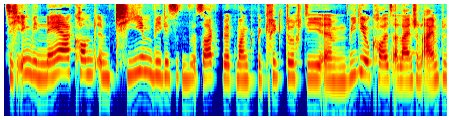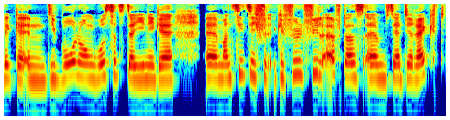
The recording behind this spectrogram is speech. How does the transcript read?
sich irgendwie näher kommt im Team. Wie gesagt, wird man bekriegt durch die ähm, Videocalls allein schon Einblicke in die Wohnung, wo sitzt derjenige. Äh, man sieht sich gefühlt viel öfters ähm, sehr direkt.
